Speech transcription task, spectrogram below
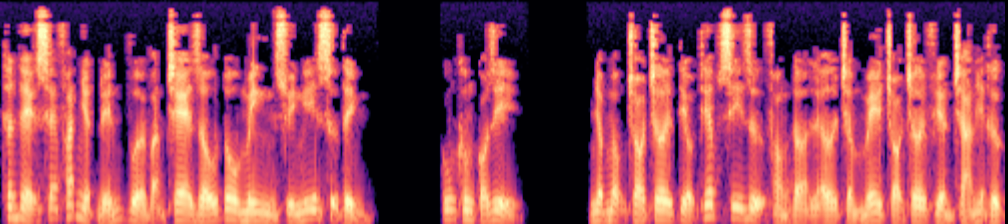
Thân thể sẽ phát nhiệt đến vừa vặn che giấu tô minh suy nghĩ sự tình. Cũng không có gì. Nhập mộng trò chơi tiểu thiếp sĩ dự phòng đợi lỡ trầm mê trò chơi phiền chán hiện thực,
